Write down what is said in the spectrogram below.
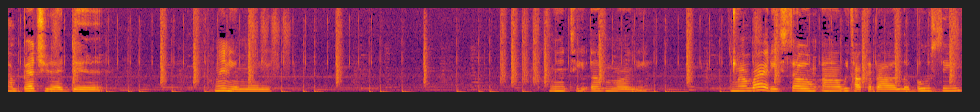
I bet you they did. Plenty of money. Plenty of money. Alrighty, so uh, we talked about Lil Boosie.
